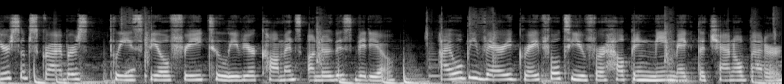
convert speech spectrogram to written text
Dear subscribers, please feel free to leave your comments under this video. I will be very grateful to you for helping me make the channel better.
